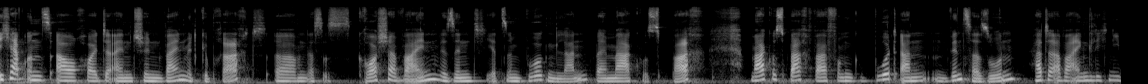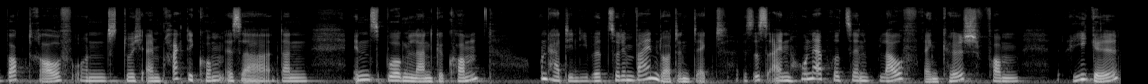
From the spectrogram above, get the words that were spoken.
Ich habe uns auch heute einen schönen Wein mitgebracht. Ähm, Das ist Groscher Wein. Wir sind jetzt im Burgenland bei Markus Bach. Markus Bach war von Geburt an ein Winzersohn, hatte aber eigentlich nie Bock drauf und durch ein Praktikum ist er dann ins Burgenland gekommen und hat die Liebe zu dem Wein dort entdeckt. Es ist ein 100% Blaufränkisch vom Riegel,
